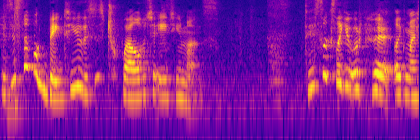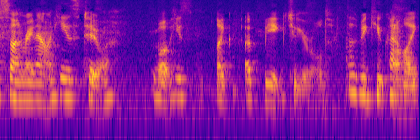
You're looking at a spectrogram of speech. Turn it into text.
Does this stuff look big to you? This is 12 to 18 months. This looks like it would fit like my son right now and he's two. Well, he's like a big two-year-old. That would be cute, kind of like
